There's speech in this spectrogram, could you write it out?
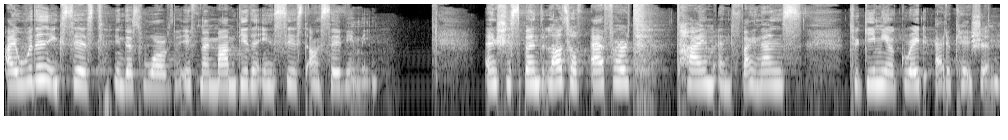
I wouldn't exist in this world if my mom didn't insist on saving me. And she spent lots of effort, time, and finance to give me a great education,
